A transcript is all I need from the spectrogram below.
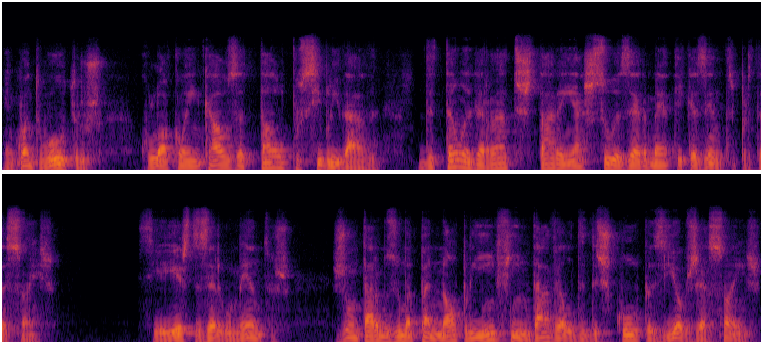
enquanto outros colocam em causa tal possibilidade de tão agarrados estarem às suas herméticas interpretações. Se a estes argumentos juntarmos uma panóplia infindável de desculpas e objeções,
